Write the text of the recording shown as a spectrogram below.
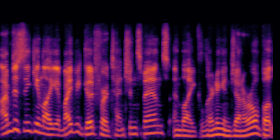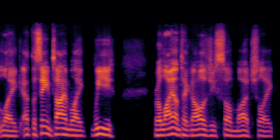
i'm just thinking like it might be good for attention spans and like learning in general but like at the same time like we rely on technology so much like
